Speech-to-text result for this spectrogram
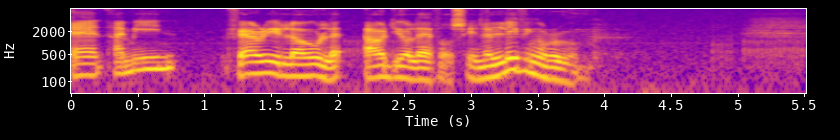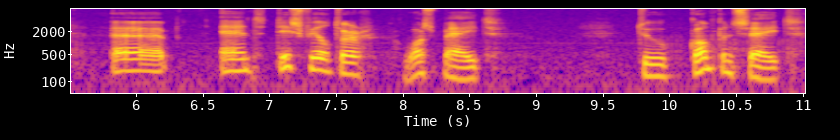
And I mean very low le audio levels in a living room. Uh, and this filter was made to compensate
